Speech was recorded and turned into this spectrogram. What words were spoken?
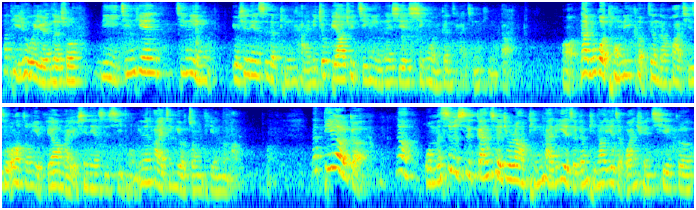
他提出一个原则说，你今天经营有线电视的平台，你就不要去经营那些新闻跟财经频道。哦，那如果同理可证的话，其实旺中也不要买有线电视系统，因为它已经有中天了嘛。那第二个，那我们是不是干脆就让平台的业者跟频道业者完全切割？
